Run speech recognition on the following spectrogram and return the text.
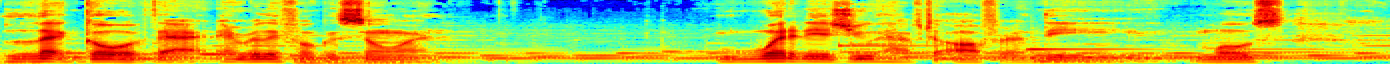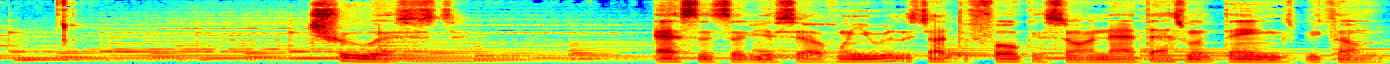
let go of that and really focus on what it is you have to offer, the most truest essence of yourself, when you really start to focus on that, that's when things become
